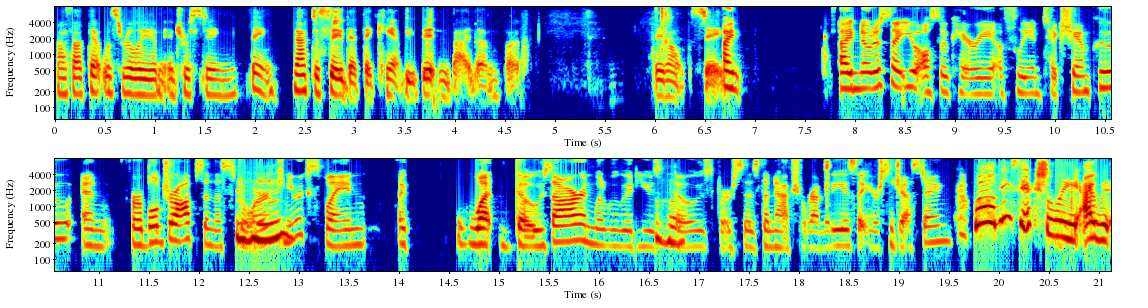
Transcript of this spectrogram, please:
I thought that was really an interesting thing. Not to say that they can't be bitten by them, but they don't stay. I I noticed that you also carry a flea and tick shampoo and herbal drops in the store. Mm-hmm. Can you explain what those are and when we would use mm-hmm. those versus the natural remedies that you're suggesting? Well, these actually I would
